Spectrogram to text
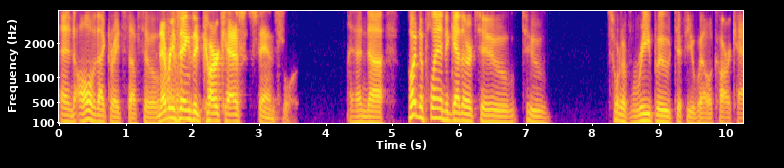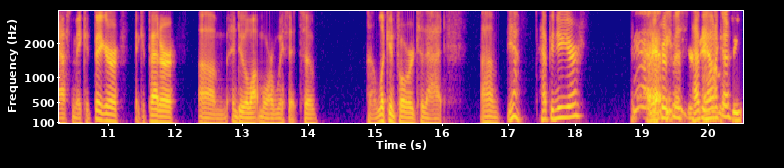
and all of that great stuff. So And uh, everything that CarCast stands for. and uh, putting a plan together to to sort of reboot, if you will, CarCast, make it bigger, make it better, um, and do a lot more with it. So uh, looking forward to that. Um, yeah, happy New Year. Yeah, Merry happy Christmas, Year, happy man. I'll speak,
